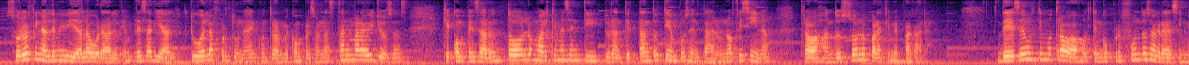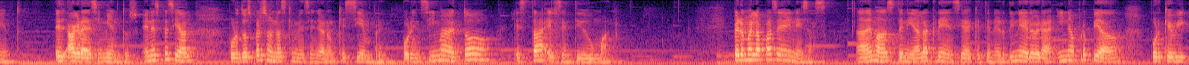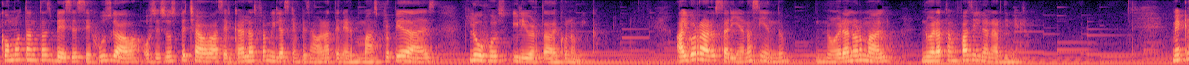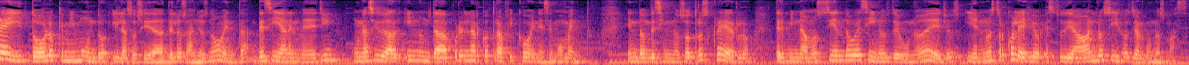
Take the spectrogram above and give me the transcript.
Solo al final de mi vida laboral empresarial tuve la fortuna de encontrarme con personas tan maravillosas que compensaron todo lo mal que me sentí durante tanto tiempo sentada en una oficina trabajando solo para que me pagaran. De ese último trabajo tengo profundos agradecimientos, eh, agradecimientos, en especial por dos personas que me enseñaron que siempre, por encima de todo, está el sentido humano. Pero me la pasé en esas, Además, tenía la creencia de que tener dinero era inapropiado porque vi cómo tantas veces se juzgaba o se sospechaba acerca de las familias que empezaban a tener más propiedades, lujos y libertad económica. Algo raro estarían haciendo, no era normal, no era tan fácil ganar dinero. Me creí todo lo que mi mundo y la sociedad de los años 90 decían en Medellín, una ciudad inundada por el narcotráfico en ese momento, en donde sin nosotros creerlo terminamos siendo vecinos de uno de ellos y en nuestro colegio estudiaban los hijos de algunos más.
